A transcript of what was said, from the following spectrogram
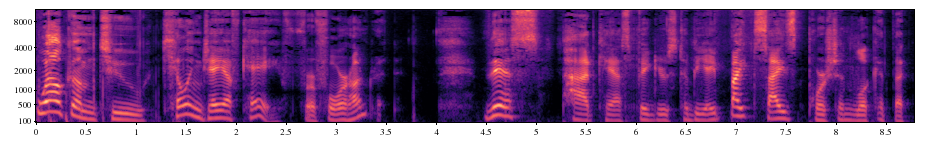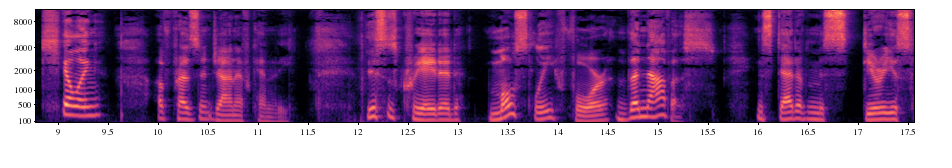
Welcome to Killing JFK for 400. This podcast figures to be a bite sized portion look at the killing of President John F. Kennedy. This is created mostly for the novice. Instead of mysterious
